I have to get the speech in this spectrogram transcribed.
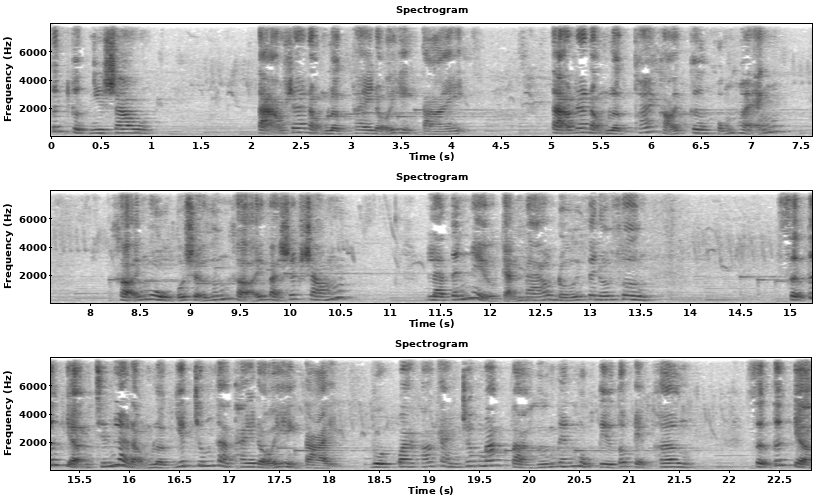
tích cực như sau. Tạo ra động lực thay đổi hiện tại. Tạo ra động lực thoát khỏi cơn khủng hoảng khởi nguồn của sự hứng khởi và sức sống là tín hiệu cảnh báo đối với đối phương. Sự tức giận chính là động lực giúp chúng ta thay đổi hiện tại, vượt qua khó khăn trước mắt và hướng đến mục tiêu tốt đẹp hơn. Sự tức giận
